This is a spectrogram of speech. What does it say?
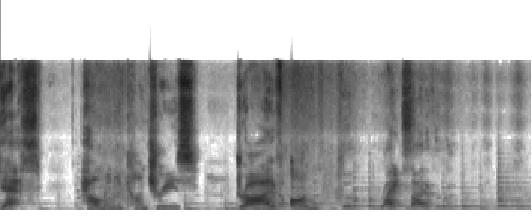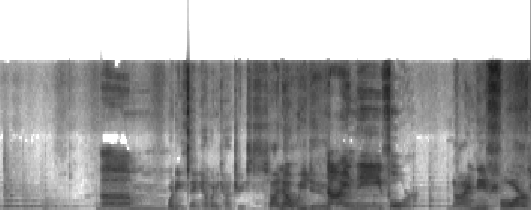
guess how many countries drive on the right side of the road. um What do you think? How many countries? So I know we do. 94 94.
